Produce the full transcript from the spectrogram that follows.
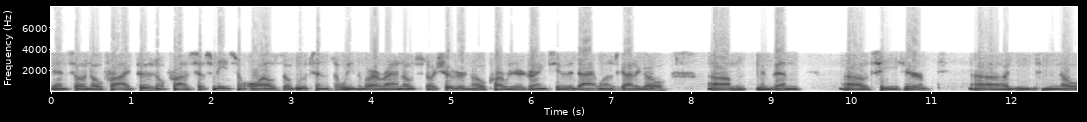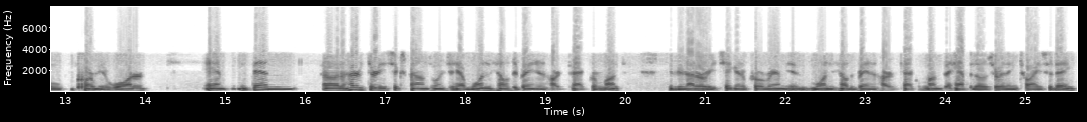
And so no fried foods, no processed meats, no oils, no glutens, no wheat, no bar, rye, oats, no sugar, no carbonated drinks. Even the diet ones got to go. Um, and then uh, let's see here, uh, no carbonated water. And then uh, at 136 pounds, one should have one healthy brain and heart pack per month. If you're not already taking a program, one healthy brain and heart attack a month, a half a dose of everything twice a day.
